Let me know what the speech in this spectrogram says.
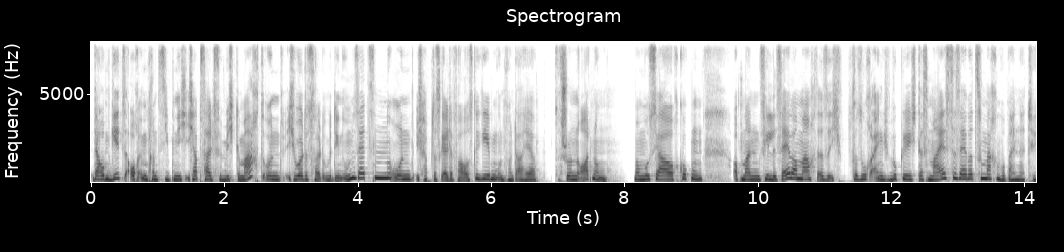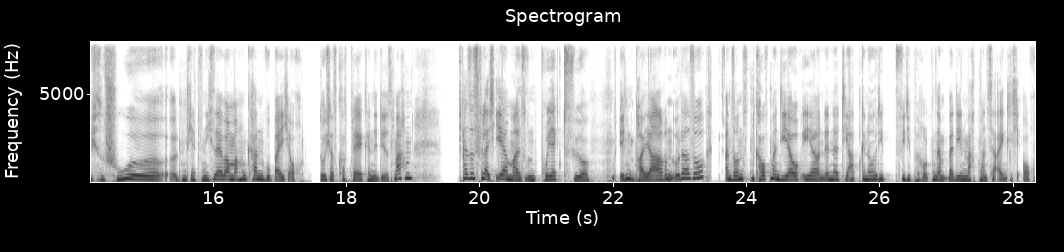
darum geht es auch im Prinzip nicht. Ich habe es halt für mich gemacht und ich wollte es halt unbedingt umsetzen und ich habe das Geld dafür ausgegeben und von daher ist das schon in Ordnung. Man muss ja auch gucken, ob man vieles selber macht. Also ich versuche eigentlich wirklich das meiste selber zu machen, wobei natürlich so Schuhe jetzt nicht selber machen kann, wobei ich auch durchaus Cosplayer kenne, die das machen. Also es ist vielleicht eher mal so ein Projekt für in ein paar Jahren oder so. Ansonsten kauft man die ja auch eher und ändert die ab, genau die, wie die Perücken. Bei denen macht man es ja eigentlich auch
